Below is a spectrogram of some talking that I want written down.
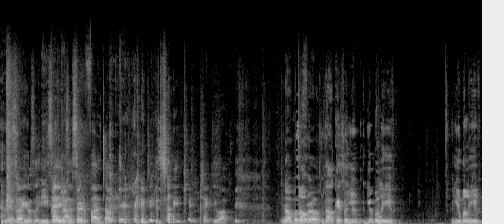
And so he was. He He said he come was a certified doctor, so he can check you out. No, but So for real, no, okay, so you you believe you believe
